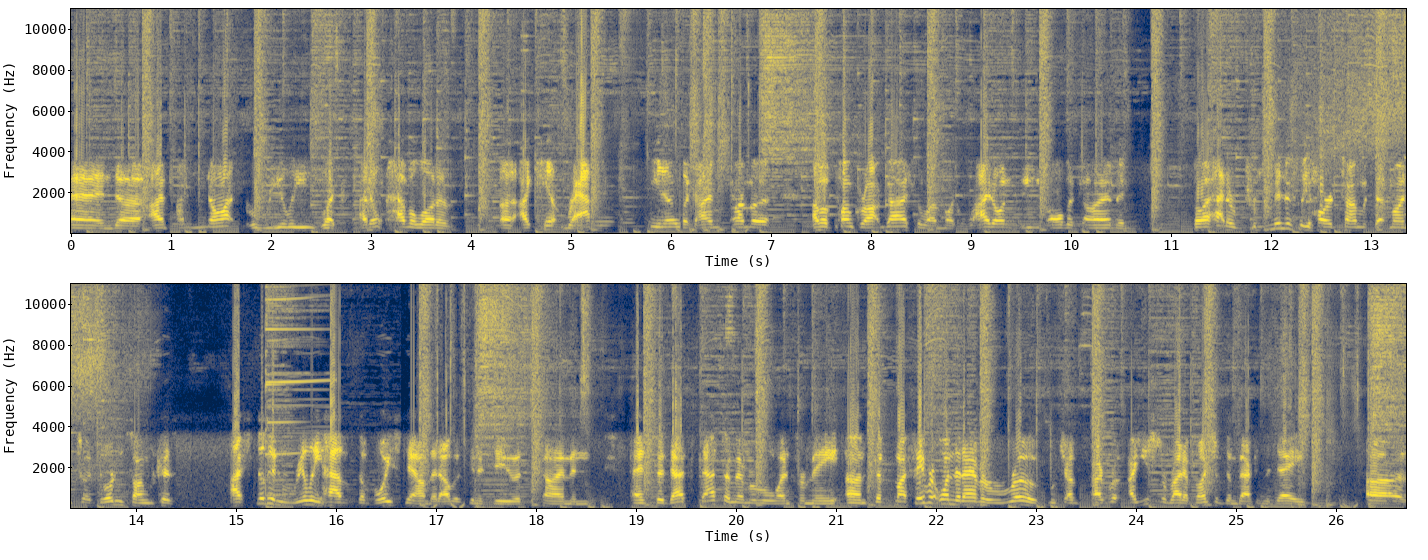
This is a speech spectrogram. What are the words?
and uh, I'm, I'm not really like I don't have a lot of uh, I can't rap. You know, like I'm I'm a I'm a punk rock guy, so I'm like right on beat all the time, and so I had a tremendously hard time with that Montel Jordan song because I still didn't really have the voice down that I was going to do at the time, and and so that's that's a memorable one for me. Um, the, my favorite one that I ever wrote, which I, I wrote, I used to write a bunch of them back in the day, uh,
